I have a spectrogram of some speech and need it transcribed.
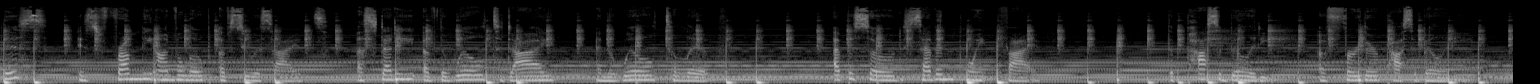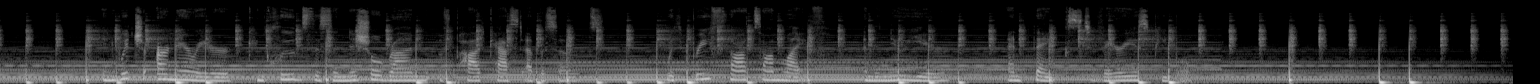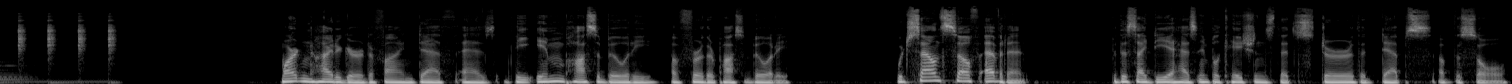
This is From the Envelope of Suicides, a study of the will to die and the will to live. Episode 7.5 The Possibility of Further Possibility, in which our narrator concludes this initial run of podcast episodes with brief thoughts on life and the new year and thanks to various people. Martin Heidegger defined death as the impossibility of further possibility, which sounds self evident, but this idea has implications that stir the depths of the soul.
